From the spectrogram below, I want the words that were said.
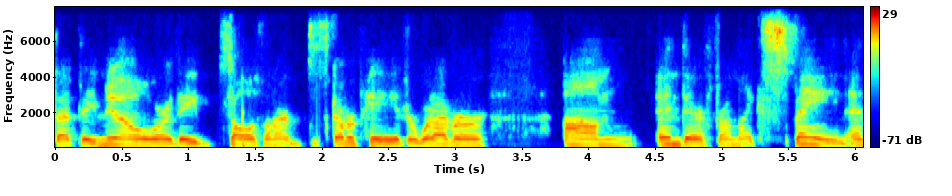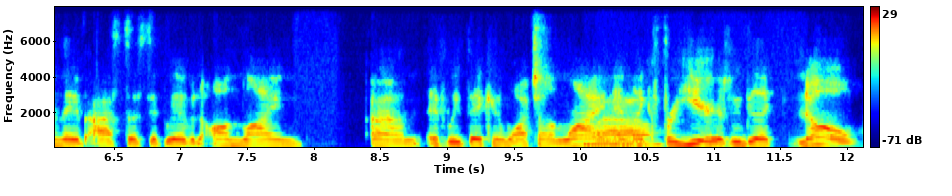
that they know or they saw us on our discover page or whatever um, and they're from like Spain and they've asked us if we have an online um, if we they can watch online. Wow. And like for years, we'd be like, no,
